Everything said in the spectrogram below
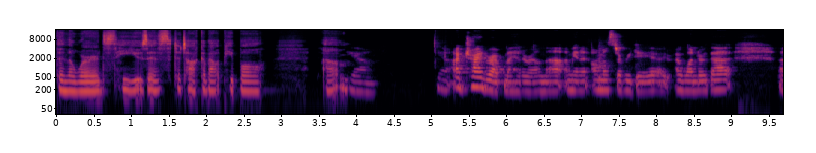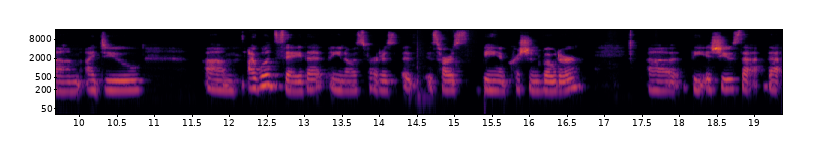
than the words he uses to talk about people? Um, yeah. Yeah, I'm trying to wrap my head around that. I mean, almost every day I, I wonder that. Um, I do. Um, I would say that you know, as far as as far as being a Christian voter, uh, the issues that that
